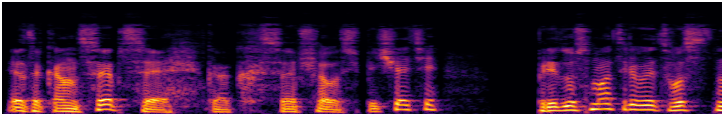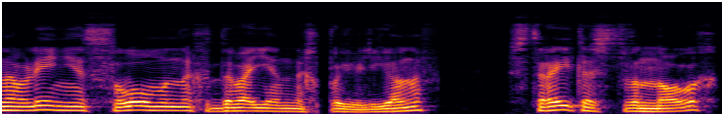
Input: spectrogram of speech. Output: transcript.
Эта концепция, как сообщалось в печати, предусматривает восстановление сломанных довоенных павильонов, строительство новых,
